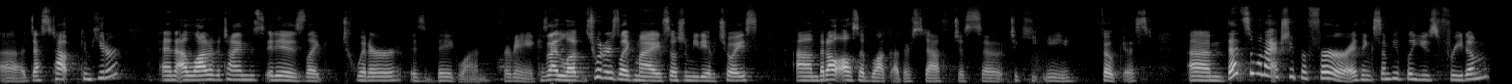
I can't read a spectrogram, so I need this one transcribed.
uh, desktop computer. And a lot of the times it is like Twitter is a big one for me because I love Twitter's like my social media of choice. Um, but I'll also block other stuff just so to keep me focused. Um, that's the one I actually prefer. I think some people use Freedom,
